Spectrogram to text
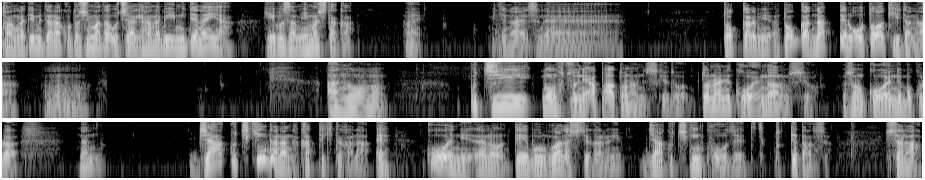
考えてみたら今年まだ打ち上げ花火見てないや。ヒブさん見ましたか？はい。見てないですね。遠っから見遠っから鳴ってる音は聞いたな。うん。あのうちも普通にアパートなんですけど隣に公園があるんですよ。その公園で僕らなんジャークチキンかなんか買ってきたからえ公園にあのテーブルグラ出してからにジャークチキン食おうぜって食ってたんですよ。したら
